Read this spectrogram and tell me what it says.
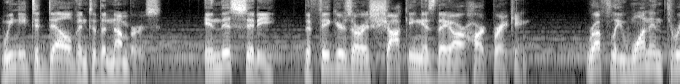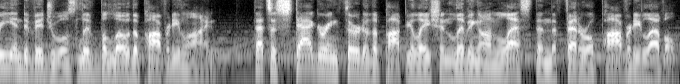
we need to delve into the numbers. In this city, the figures are as shocking as they are heartbreaking. Roughly one in three individuals live below the poverty line. That's a staggering third of the population living on less than the federal poverty level.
